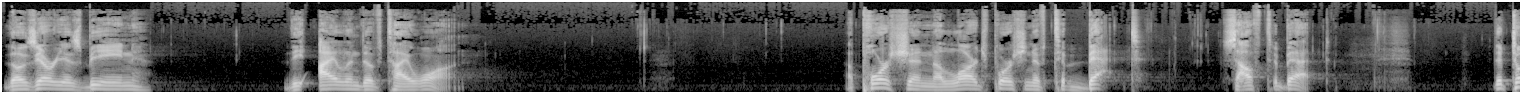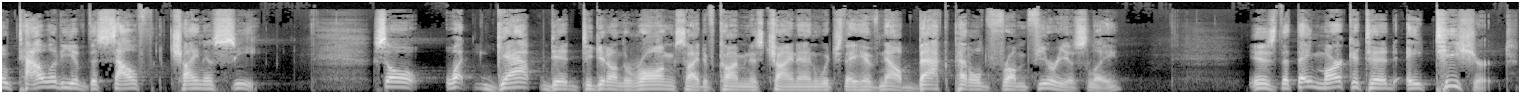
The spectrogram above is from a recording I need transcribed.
Those areas being the island of Taiwan, a portion, a large portion of Tibet, South Tibet, the totality of the South China Sea. So, what Gap did to get on the wrong side of communist China, in which they have now backpedaled from furiously, is that they marketed a t shirt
